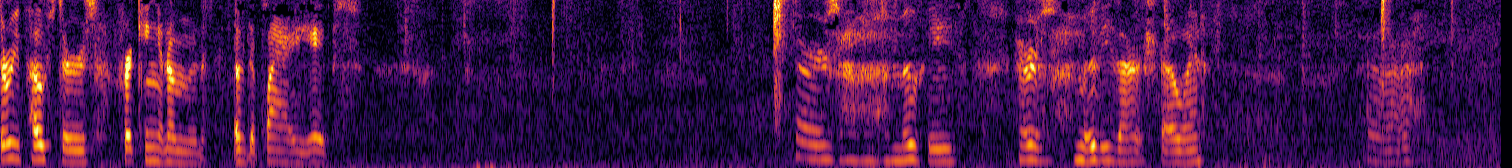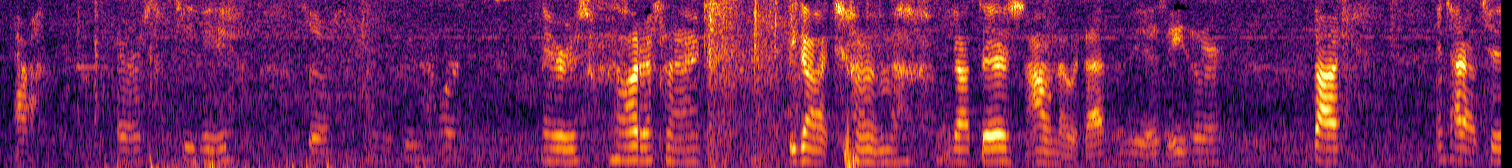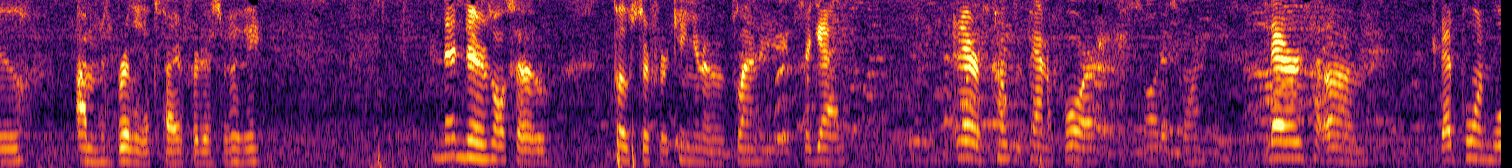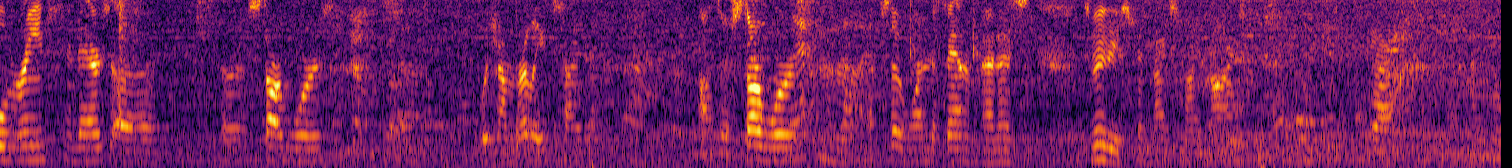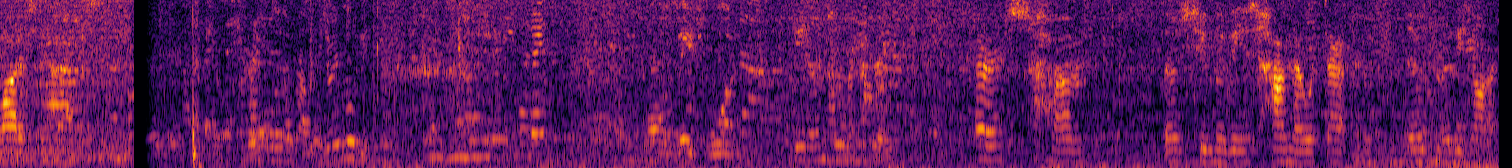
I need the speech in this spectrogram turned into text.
three posters for Kingdom of the Planet of the Apes. There's uh, movies. There's movies that are showing. Uh, yeah, there's TV. So there's a lot of snacks. You got um, you got this. I don't know what that movie is either. Got Inside Out 2. I'm really excited for this movie. And then there's also poster for King of the Planet Apes again. And there's Kung Fu Panda 4. Saw this one. There's um, Deadpool and Wolverine, and there's uh, uh, Star Wars, uh, which I'm really excited. Uh, there's Star Wars uh, Episode 1, The Phantom Menace. This movie is from 1999. Yeah, a lot of snacks. Enjoy movie. Theater number nine. There's um, those two movies. I don't know what that those movies are.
